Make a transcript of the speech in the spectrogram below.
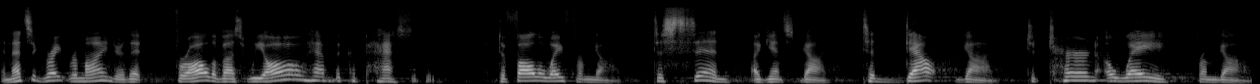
And that's a great reminder that for all of us, we all have the capacity to fall away from God, to sin against God, to doubt God, to turn away from God.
